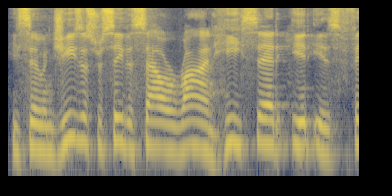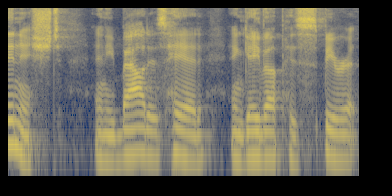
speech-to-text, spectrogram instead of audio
he said, When Jesus received the sour wine, he said, It is finished. And he bowed his head and gave up his spirit.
